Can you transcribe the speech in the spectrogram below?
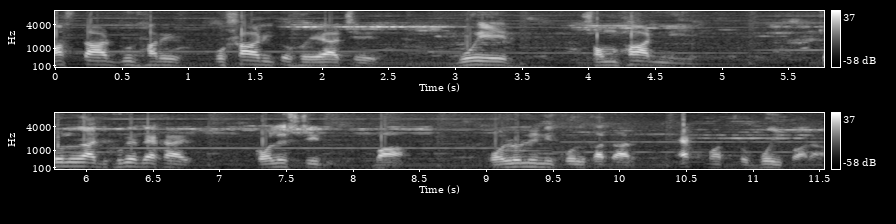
রাস্তার দুধারে প্রসারিত হয়ে আছে বইয়ের সম্ভার নিয়ে। চলুন আজ ঘুরে দেখায় কলেজ স্ট্রিট বা কলোলিনী কলকাতার একমাত্র বইপাড়া।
